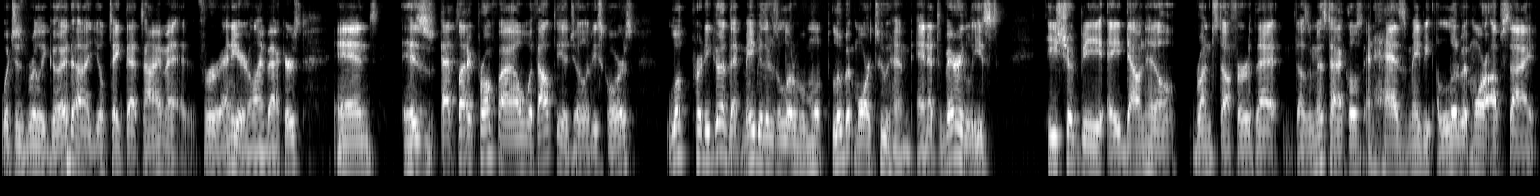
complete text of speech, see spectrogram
which is really good. Uh, you'll take that time at, for any of your linebackers. And his athletic profile without the agility scores looked pretty good. That maybe there's a little bit more, little bit more to him, and at the very least, he should be a downhill run stuffer that doesn't miss tackles and has maybe a little bit more upside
